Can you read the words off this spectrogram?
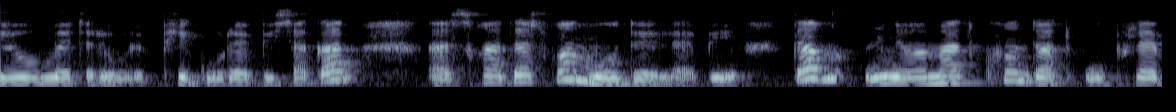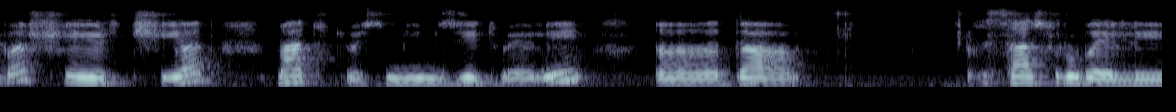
გეომეტრიული ფიგურებისაგან სხვადასხვა მოდელები და მათ ჰქონდათ უფლება შეერჩიათ მათთვის მიმზიდველი და სასრუველი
